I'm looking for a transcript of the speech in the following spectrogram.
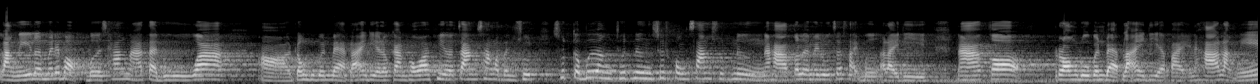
หลังนี้เลยไม่ได้บอกเบอร์ช่างนะ แต่ดูว่าลองดูเป็นแบบและไอเดียแล้วกันเพราะว่าพี่เขาจ้างช่างมาเป็นชุด ชุดกระเบื้องชุดหนึ่งชุดโครงสร้างชุดหนึ่งนะคะ ก็เลยไม่รู้จะใส่เบอร์อะไรดีนะก็ลองดูเป็นแบบและไอเดียไปนะคะ หลังนี้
